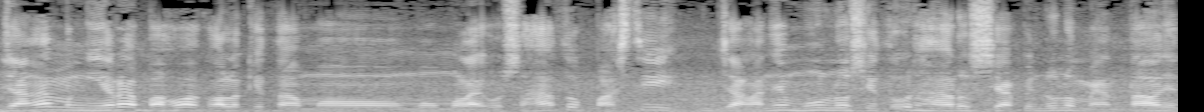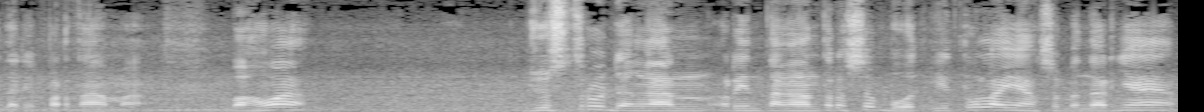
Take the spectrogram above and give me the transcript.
jangan mengira bahwa kalau kita mau mau mulai usaha tuh pasti jalannya mulus. Itu udah harus siapin dulu mentalnya dari pertama. Bahwa justru dengan rintangan tersebut itulah yang sebenarnya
